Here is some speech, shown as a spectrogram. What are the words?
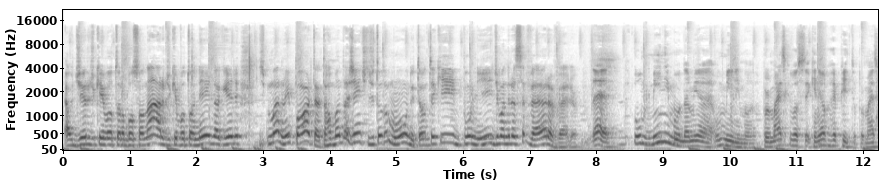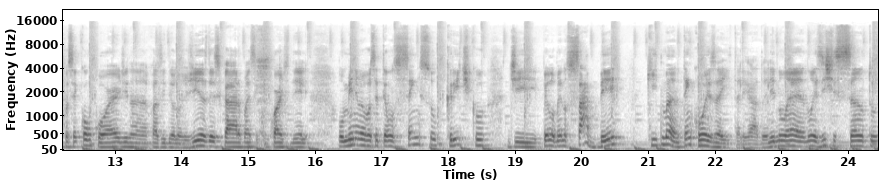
é o dinheiro de quem votou no Bolsonaro, de quem votou nele, daquele. Mano, não importa, tá roubando a gente, de todo mundo, então tem que punir de maneira severa, velho. É, o mínimo da minha. O mínimo, por mais que você. Que nem eu repito, por mais que você concorde na- com as ideologias desse cara, por mais que você concorde dele, o mínimo é você ter um senso crítico de pelo menos saber. Que, mano, tem coisa aí, tá ligado? Ele não é. Não existe santo,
